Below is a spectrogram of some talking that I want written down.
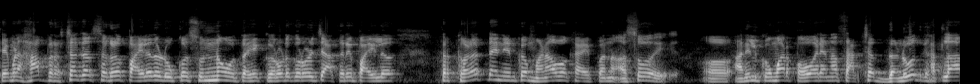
त्यामुळे हा भ्रष्टाचार सगळं पाहिलं तर डोकं सुन्न होतं. हे करोड करोडचे आकडे पाहिलं तर कळत नाही नेमकं म्हणावं काय पण असो अनिल कुमार पवार यांना साक्षात दंडवत घातला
